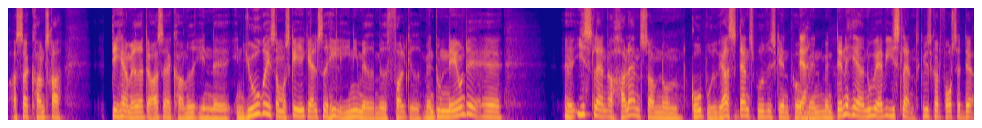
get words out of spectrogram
og så kontra det her med, at der også er kommet en, øh, en jury, som måske ikke altid er helt enig med, med folket. Men du nævnte øh, øh, Island og Holland som nogle gode bud. Vi har også et dansk bud, vi skal ind på, Ja. men, men denne her, nu er vi i Island. Skal vi så godt fortsætte der?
